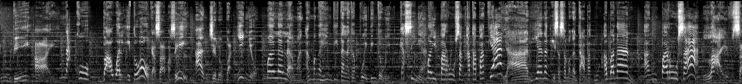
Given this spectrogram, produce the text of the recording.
NBI. Naku, bawal ito. Kasama si Angelo Baño. Malalaman ang mga hindi talaga pwedeng gawin kasi nga may parusang katapat yan. Yan, yan ang isa sa mga dapat mong abangan. Ang parusa. Live sa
